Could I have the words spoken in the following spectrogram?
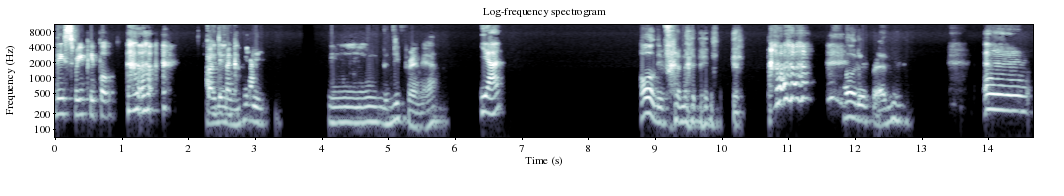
these three people from don't different countries? mm, the different, yeah, Yeah. all different. I think all different. Um,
